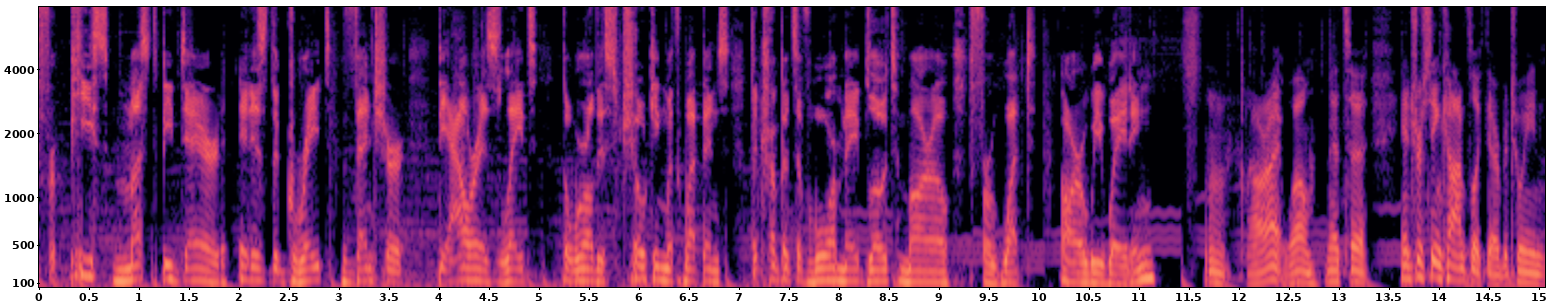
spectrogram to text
For peace must be dared. It is the great venture. The hour is late. The world is choking with weapons. The trumpets of war may blow tomorrow. For what are we waiting? Mm, all right. Well, that's a interesting conflict there between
